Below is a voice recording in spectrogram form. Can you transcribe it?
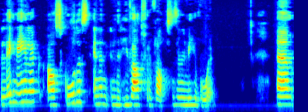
liggen eigenlijk als codes in een energieveld vervat. Ze zijn ermee geboren. Um,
